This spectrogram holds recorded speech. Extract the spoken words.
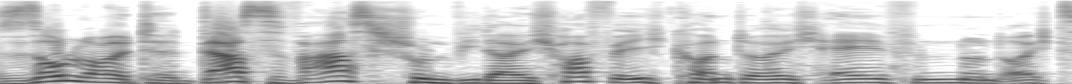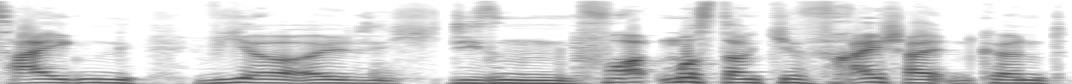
So Leute, das war's schon wieder. Ich hoffe, ich konnte euch helfen und euch zeigen, wie ihr euch diesen Ford Mustang hier freischalten könnt.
